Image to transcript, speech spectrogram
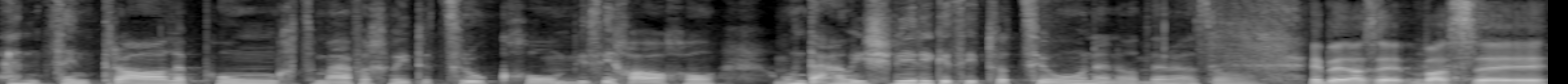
ein zentraler Punkt, um einfach wieder zurückzukommen, mhm. bei sich anzukommen und auch in schwierigen Situationen, oder? Mhm. Also, Eben, also was äh,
